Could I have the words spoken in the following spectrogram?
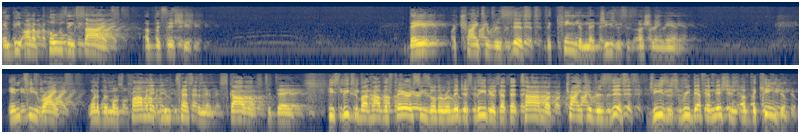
and be on opposing sides of this issue. They are trying to resist the kingdom that Jesus is ushering in. N.T. Wright, one of the most prominent New Testament scholars today, he speaks about how the Pharisees or the religious leaders at that time are trying to resist Jesus' redefinition of the kingdom.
